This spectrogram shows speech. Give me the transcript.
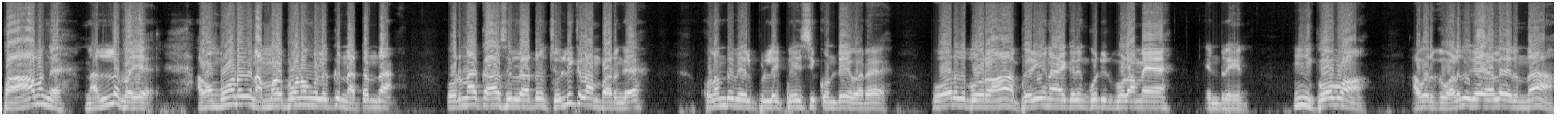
பாவங்க நல்ல பய. அவன் போனது நம்மளை போனவங்களுக்கு நட்டம்தான். ஒரு நாள் காசு இல்லாட்டும் சொல்லிக்கலாம் பாருங்க. குழந்தைவேல் பிள்ளை பேசி கொண்டே வர போகிறது போகிறோம் பெரிய நாயக்கரையும் கூட்டிகிட்டு போகலாமே என்றேன். ம் போவோம். அவருக்கு வலது கையால் இருந்தால்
